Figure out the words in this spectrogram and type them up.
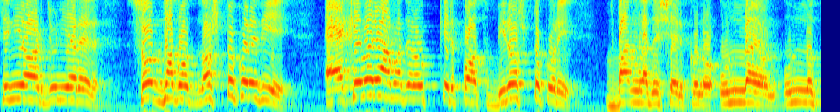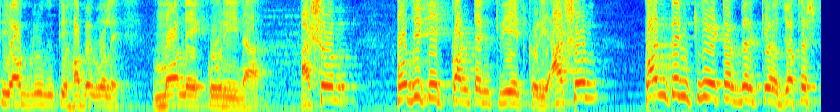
সিনিয়র, জুনিয়রের শ্রদ্ধাবোধ নষ্ট করে দিয়ে একেবারে আমাদের ঐক্যের পথ বিনষ্ট করে বাংলাদেশের কোনো উন্নয়ন, উন্নতি, অগ্রগতি হবে বলে মনে করি না। আসুন পজিটিভ কন্টেন্ট ক্রিয়েট করি। আসুন কন্টেন্ট ক্রিয়েটরদেরকেও যথেষ্ট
